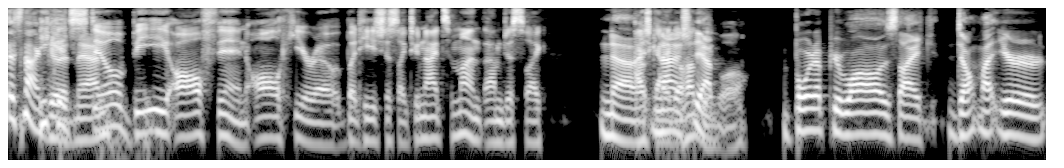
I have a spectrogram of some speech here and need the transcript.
it's not good. he good, could man. still be all Finn, all hero, but he's just like two nights a month. I'm just like, no, I just gotta go hug yeah, people. Board up your walls. Like, don't let your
